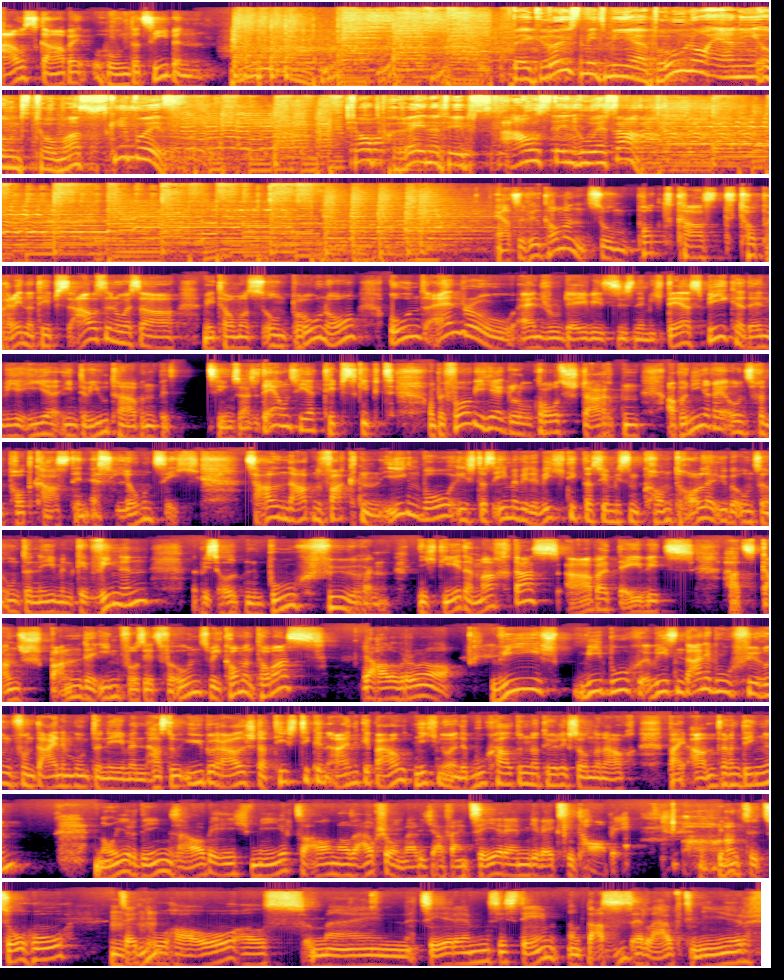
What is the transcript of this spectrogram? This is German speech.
Ausgabe 107. Begrüßt mit mir Bruno Ernie und Thomas Skipwith. Top Renner-Tipps aus den USA. Herzlich willkommen zum Podcast Top Renner-Tipps aus den USA mit Thomas und Bruno und Andrew. Andrew Davis ist nämlich der Speaker, den wir hier interviewt haben beziehungsweise der uns hier Tipps gibt. Und bevor wir hier groß starten, abonniere unseren Podcast, denn es lohnt sich. Zahlen, Daten, Fakten. Irgendwo ist das immer wieder wichtig, dass wir ein bisschen Kontrolle über unser Unternehmen gewinnen. Wir sollten ein Buch führen. Nicht jeder macht das, aber Davids hat ganz spannende Infos jetzt für uns. Willkommen, Thomas. Ja, hallo Bruno. Wie, wie, Buch, wie ist denn deine Buchführung von deinem Unternehmen? Hast du überall Statistiken eingebaut? Nicht nur in der Buchhaltung natürlich, sondern auch bei anderen Dingen? Neuerdings habe ich mehr Zahlen als auch schon, weil ich auf ein CRM gewechselt habe. Aha. Ich benutze Zoho, mhm. ZOHO als mein CRM-System und das mhm. erlaubt mir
